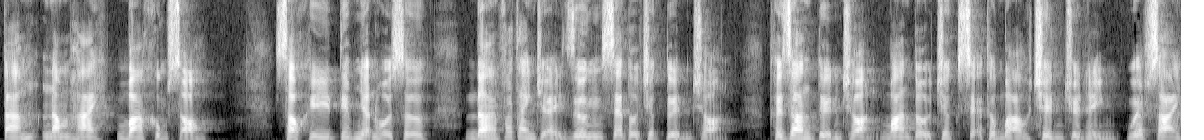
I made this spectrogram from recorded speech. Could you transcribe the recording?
852 306. Sau khi tiếp nhận hồ sơ, Đài Phát thanh Hải Dương sẽ tổ chức tuyển chọn. Thời gian tuyển chọn, ban tổ chức sẽ thông báo trên truyền hình, website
